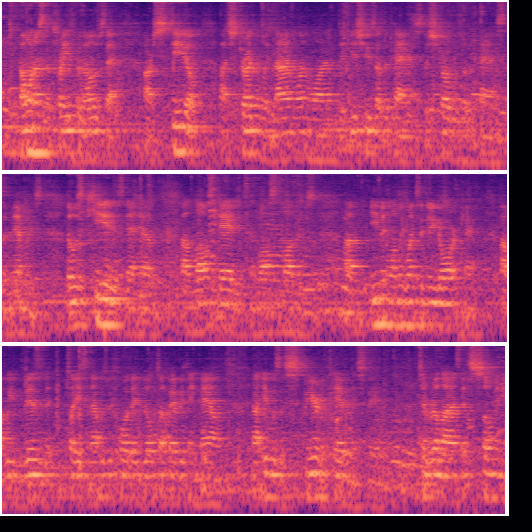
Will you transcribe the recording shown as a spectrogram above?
I want us to pray for those that are still uh, struggling with 911, the issues of the past, the struggles of the past, the memories. Those kids that have uh, lost daddies and lost mothers. Uh, even when we went to New York and uh, we visited the place, and that was before they built up everything now. Uh, it was a spirit of heaviness there to realize that so many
